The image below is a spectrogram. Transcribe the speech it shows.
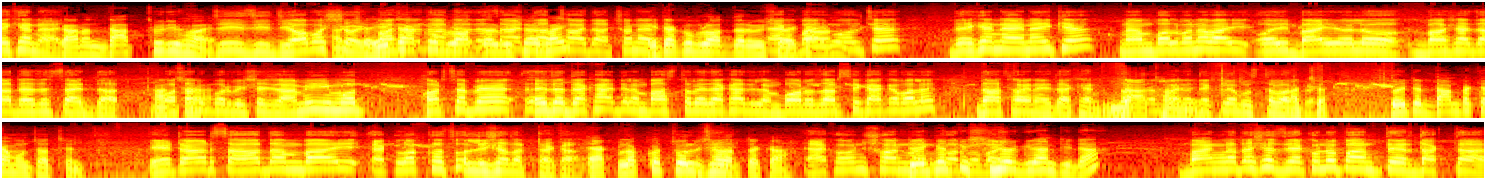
দেখে নেয়। কারণ দাঁত চুরি হয়। জি জি জি অবশ্যই। আচ্ছা, এটা খুব লজ্জার বিষয় ভাই। এটা খুব লজ্জার বিষয় কারণ বলছে দেখে নেয় নাই কে? নাম বলব না ভাই ওই ভাই হলো বাসায় দাদা আছে চার দাঁত। কথার আচ্ছা। উপর বিশ্বাস আমি ইমোত হোয়াটসঅ্যাপে এই যে দেখা দিলাম বাস্তবে দেখা দিলাম বড় জার্সি কাকে বলে? দাঁত হয় নাই দেখেন। দাঁত হয় নাই। দেখলে বুঝতে পারবে। আচ্ছা তো এটার দামটা কেমন চাচ্ছেন? এটার চা দাম ভাই এক লক্ষ চল্লিশ হাজার টাকা। এক লক্ষ চল্লিশ হাজার টাকা। এখন সম্মান গ্যারান্টি না? বাংলাদেশে যে কোনো প্রান্তের ডাক্তার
